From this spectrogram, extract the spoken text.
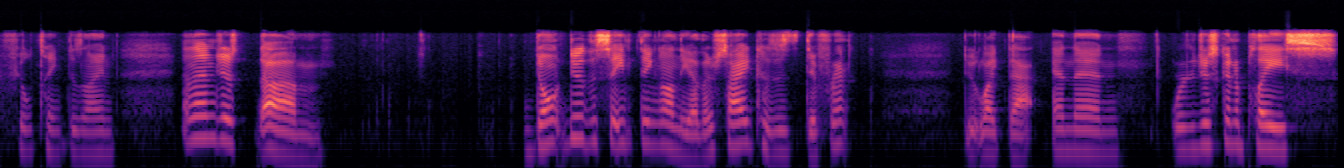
fuel tank design. And then just um, don't do the same thing on the other side because it's different. Do it like that. And then we're just going to place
